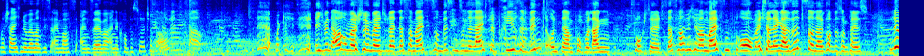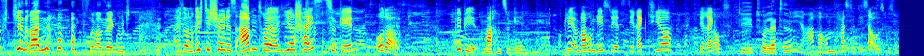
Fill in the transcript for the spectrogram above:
Wahrscheinlich nur, wenn man sich einfach einen selber eine Komposttoilette baut. Okay. Ich finde auch immer schön bei den Toiletten, dass da meistens so ein bisschen so eine leichte Prise Wind unten am Popo lang fuchtelt. Das macht mich immer am meisten froh, wenn ich da länger sitze und dann kommt so ein kleines Lüftchen ran. Das ist immer sehr gut. Also ein richtig schönes Abenteuer, hier scheißen zu gehen oder Pipi machen zu gehen. Okay, und warum gehst du jetzt direkt hier, direkt? auf die Toilette, Ja, warum hast du diese ausgesucht?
